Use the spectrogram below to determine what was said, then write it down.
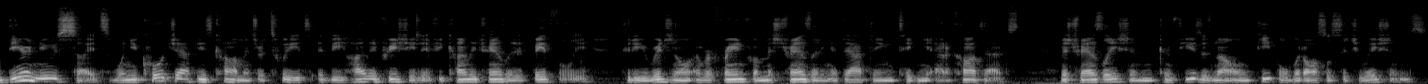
"Dear news sites, when you quote Japanese comments or tweets, it'd be highly appreciated if you kindly translate it faithfully to the original and refrain from mistranslating, adapting, taking it out of context. Mistranslation confuses not only people but also situations."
